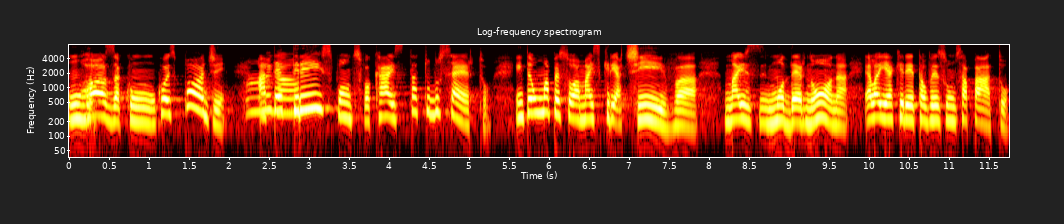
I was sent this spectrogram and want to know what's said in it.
Um rosa com coisa? Pode. Ah, Até legal. três pontos focais está tudo certo. Então, uma pessoa mais criativa, mais modernona, ela ia querer talvez um sapato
